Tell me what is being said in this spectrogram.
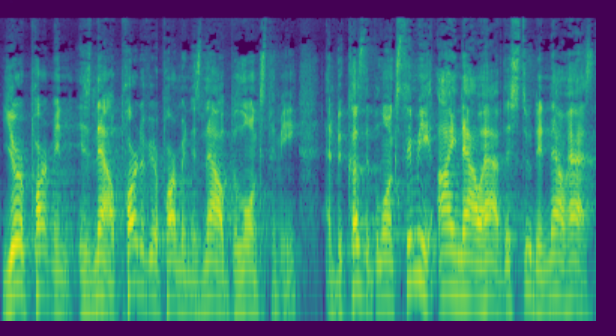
Your apartment is now, part of your apartment is now belongs to me. And because it belongs to me, I now have, this student now has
